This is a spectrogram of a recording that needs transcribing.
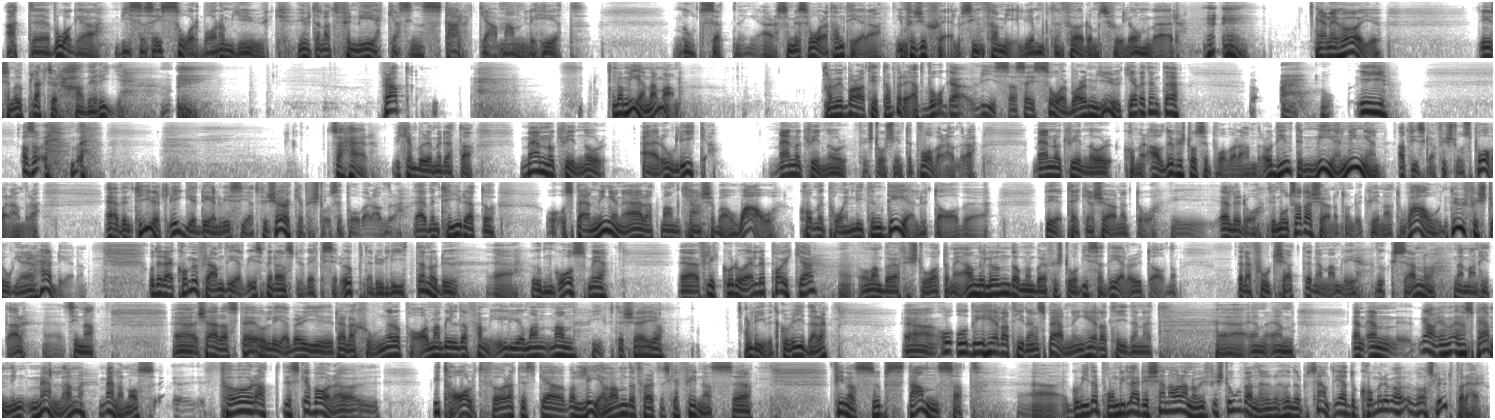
Att eh, våga visa sig sårbar och mjuk utan att förneka sin starka manlighet. Motsättningar som är svåra att hantera inför sig själv, sin familj och mot en fördomsfull omvärld. ja, ni hör ju. Det är ju som upplagt för haveri. För att, vad menar man? Jag vill bara titta på det. Att våga visa sig sårbar och mjuk. Jag vet inte. I, alltså, så här. Vi kan börja med detta. Män och kvinnor är olika. Män och kvinnor förstår sig inte på varandra. Män och kvinnor kommer aldrig förstå sig på varandra. Och det är inte meningen att vi ska förstås på varandra. Äventyret ligger delvis i att försöka förstå sig på varandra. Äventyret och, och, och spänningen är att man kanske bara wow, kommer på en liten del av eh, det teckenkönet då, eller då det motsatta könet om du är kvinna, att wow, nu förstod jag den här delen. Och det där kommer fram delvis medan du växer upp när du är liten och du eh, umgås med eh, flickor då, eller pojkar eh, och man börjar förstå att de är annorlunda och man börjar förstå vissa delar av dem. Det där fortsätter när man blir vuxen och när man hittar eh, sina eh, käraste och lever i relationer och par. Man bildar familj och man, man gifter sig och livet går vidare. Eh, och, och, det är hela tiden spänning, hela tiden ett, eh, en, en, en, en, ja, en, en, spänning mellan, mellan oss för att det ska vara vitalt, för att det ska vara levande, för att det ska finnas, eh, finnas substans att gå vidare på. Om vi lärde känna varandra, om vi förstod varandra 100% ja då kommer det vara, vara slut på det här.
